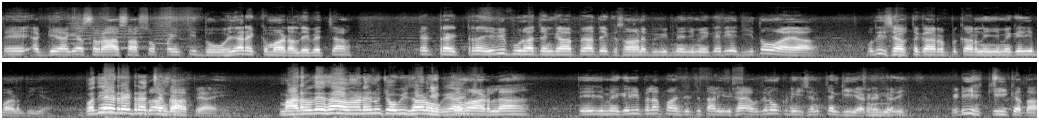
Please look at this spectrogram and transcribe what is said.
ਤੇ ਅੱਗੇ ਆ ਗਿਆ ਸਵਰਾਜ 735 2001 ਮਾਡਲ ਦੇ ਵਿੱਚ ਆ। ਤੇ ਟਰੈਕਟਰ ਇਹ ਵੀ ਪੂਰਾ ਚੰਗਾ ਪਿਆ ਤੇ ਕਿਸਾਨ ਵੀਰ ਨੇ ਜਿਵੇਂ ਕਹਦੀਏ ਜੀ ਤੋਂ ਆਇਆ। ਉਹਦੀ ਸਿਫਤ ਕਰ ਕਰਨੀ ਜਿਵੇਂ ਕਹਦੀਏ ਬਣਦੀ ਆ। ਵਧੀਆ ਟਰੈਕਟਰ ਪੂਰਾ ਚੰਗਾ। ਹਿਸਾਬ ਪਿਆ ਇਹ। ਮਾਡਲ ਦੇ ਹਿਸਾਬ ਨਾਲ ਇਹਨੂੰ 24 ਸਾਲ ਹੋ ਗਿਆ ਇੱਕ ਮਾਡਲ ਆ ਤੇ ਜਿਵੇਂ ਕਹਦੀਏ ਪਹਿਲਾਂ 544 ਦਿਖਾਇਆ ਉਹਦੇ ਨੂੰ ਕੰਡੀਸ਼ਨ ਚੰਗੀ ਆ ਟਰੈਕਟਰ ਦੀ। ਜਿਹੜੀ ਹਕੀਕਤ ਆ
